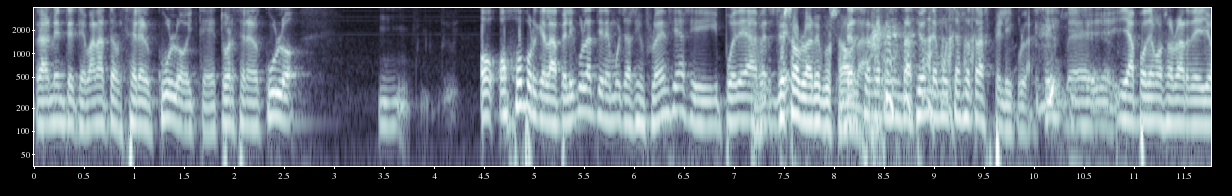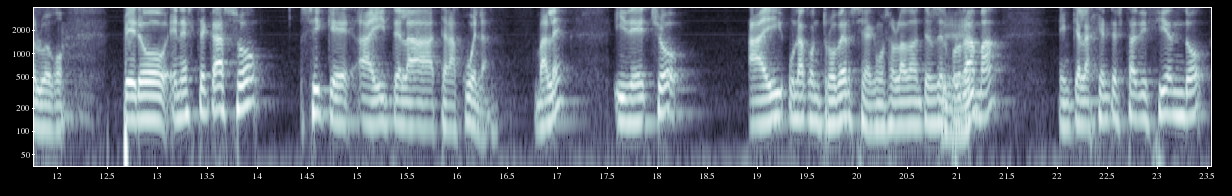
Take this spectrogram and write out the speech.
realmente te van a torcer el culo y te tuercen el culo. ojo, porque la película tiene muchas influencias y puede haberse, de eso hablaremos ahora. representación de muchas otras películas. Eh, ya podemos hablar de ello luego. Pero en este caso, sí que ahí te la, te la cuelan, ¿vale? Y de hecho, hay una controversia que hemos hablado antes del programa, en que la gente está diciendo,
